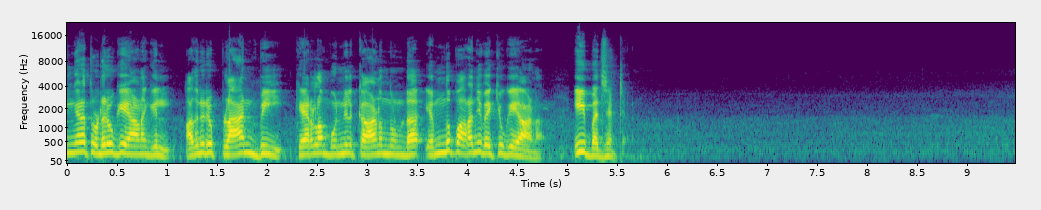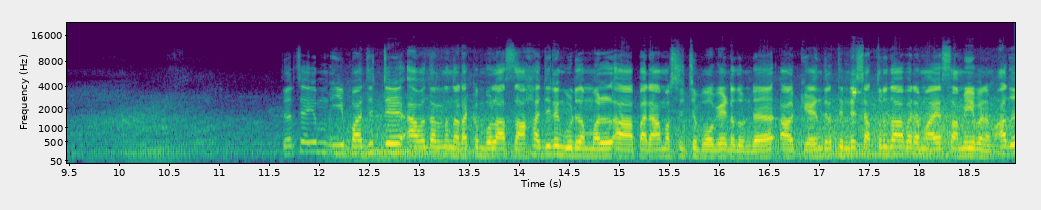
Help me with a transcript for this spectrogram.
ഇങ്ങനെ തുടരുകയാണെങ്കിൽ അതിനൊരു പ്ലാൻ ബി കേരളം മുന്നിൽ കാണുന്നുണ്ട് എന്ന് പറഞ്ഞു വെക്കുകയാണ് ഈ ബജറ്റ് തീർച്ചയായും ഈ ബജറ്റ് അവതരണം നടക്കുമ്പോൾ ആ സാഹചര്യം കൂടി നമ്മൾ പരാമർശിച്ചു പോകേണ്ടതുണ്ട്. കേന്ദ്രത്തിന്റെ ശത്രുതാപരമായ സമീപനം. അത്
